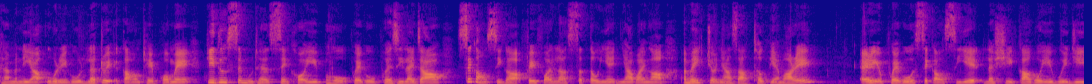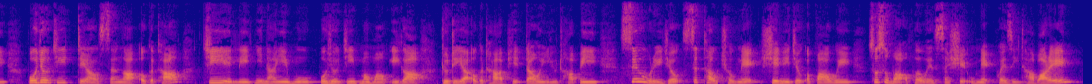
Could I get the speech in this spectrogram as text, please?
ထမ်းမနေရဥပဒေကိုလက်တွေ့အကောင့်ထဲပေါ်မဲ့ပြည်သူစစ်မှုထမ်းစင့်ခေါ်ရေးဗဟိုအဖွဲ့ကိုဖွဲ့စည်းလိုက်ကြောင်းစစ်ကောင်စီကဖေဖော်ဝါရီလ23ရက်ညပိုင်းကအမိန့်ကြော်ညာစာထုတ်ပြန်ပါတယ်။အဲ့ဒီအဖွဲ့ကိုစစ်ကောင်စီရဲ့လက်ရှိကာကွယ်ရေးဝန်ကြီးဗိုလ်ချုပ်ကြီးတင်အောင်ဆန်းကဥက္ကဋ္ဌကြီးရည်လီညှိနှိုင်းရေးမှူးဗိုလ်ချုပ်ကြီးမောင်မောင်အေးကဒုတိယဥက္ကဋ္ဌအဖြစ်တာဝန်ယူထားပြီးစစ်ဥပဒေချုပ်စစ်ထောက်ချုပ်နဲ့ရှေ့နေချုပ်အပါအဝင်စုစုပေါင်းအဖွဲ့ဝင်18ဦးနဲ့ဖွဲ့စည်းထားပါတယ်။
